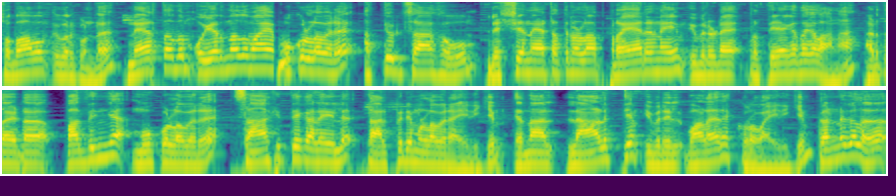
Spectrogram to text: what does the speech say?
സ്വഭാവം ഇവർക്കുണ്ട്. നേർത്തതും ഉയർന്നതുമായ മൂക്കുള്ളവര് അത്യുത്സാഹവും ലക്ഷ്യനേട്ടത്തിനുള്ള പ്രേരണയും ഇവരുടെ പ്രത്യേകതകളാണ്. അടുത്തായിട്ട് പതിഞ്ഞ മൂക്കുള്ളവര് സാഹിത്യകലയിൽ താല്പര്യമുള്ളവരായിരിക്കും. എന്നാൽ ലാളിത്യം ഇവരിൽ വളരെ കുറവായിരിക്കും. കണ്ണുകൾ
